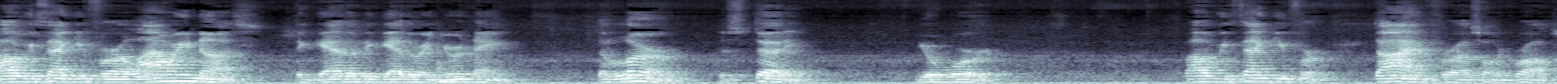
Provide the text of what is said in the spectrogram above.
Father, we thank you for allowing us to gather together in your name, to learn, to study your word. Father, we thank you for dying for us on the cross.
